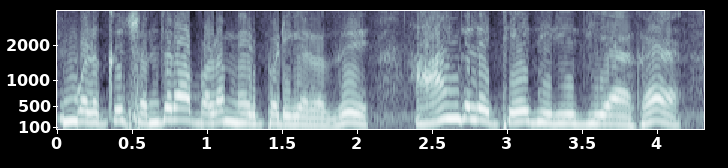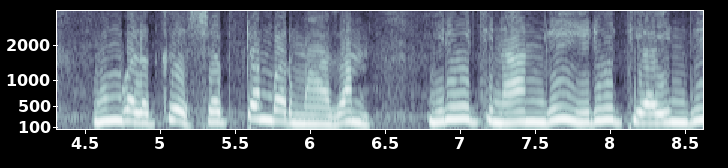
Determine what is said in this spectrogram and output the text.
உங்களுக்கு சந்திராபலம் ஏற்படுகிறது. ஆங்கில தேதி ரீதியாக உங்களுக்கு செப்டம்பர் மாதம் இருபத்தி நான்கு இருபத்தி ஐந்து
